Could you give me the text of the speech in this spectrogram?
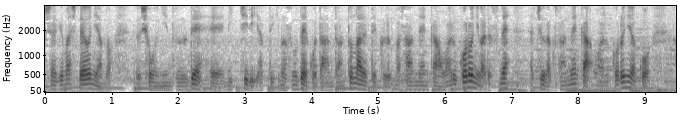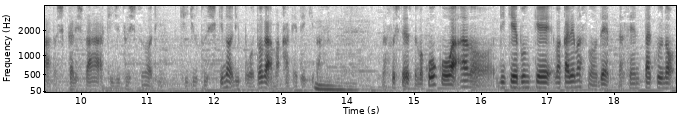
申し上げましたようにあの少人数で、えー、みっちりやっていきますのでこうだんだんと慣れてくる、まあ、3年間終わる頃にはですね中学3年間終わる頃にはこうあのしっかりした記述室の記述式のリポートがまけていきます。そしてですね、高校はあの理系文系分かれますので選択の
